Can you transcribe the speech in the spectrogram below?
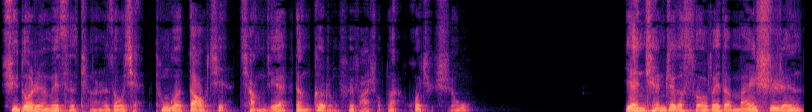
许多人为此铤而走险，通过盗窃、抢劫等各种非法手段获取食物。眼前这个所谓的埋尸人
